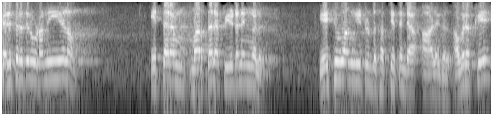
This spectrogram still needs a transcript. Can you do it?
ചരിത്രത്തിലുടനീളം ഇത്തരം മർദ്ദന പീഡനങ്ങൾ ഏറ്റുവാങ്ങിയിട്ടുണ്ട് സത്യത്തിന്റെ ആളുകൾ. അവരൊക്കെ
